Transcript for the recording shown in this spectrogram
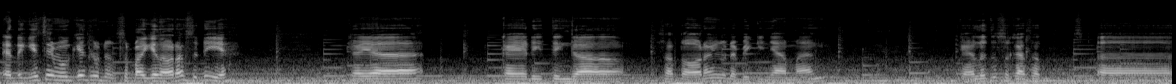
endingnya sih mungkin untuk sebagian orang sedih ya. Kayak kayak ditinggal satu orang yang udah bikin nyaman. Kayak lu tuh suka uh,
